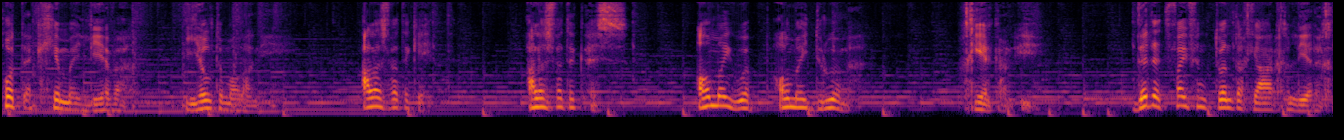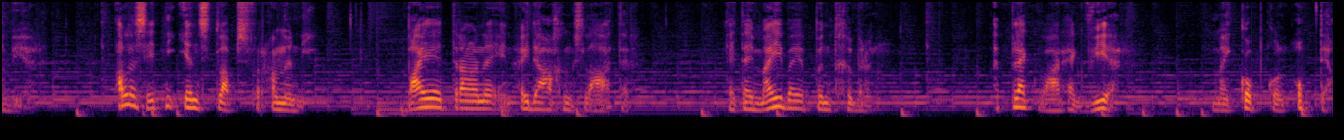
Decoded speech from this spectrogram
God, ek gee my lewe heeltemal aan U. Alles wat ek het, alles wat ek is, al my hoop, al my drome gee ek aan U. Dit het 25 jaar gelede gebeur. Alles het nie eensklaps verander nie. Baie trane en uitdagings later het hy my by 'n punt gebring. 'n Plek waar ek weer my kop kon optel.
